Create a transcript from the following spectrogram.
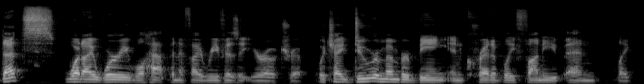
that's what I worry will happen if I revisit Euro Trip, which I do remember being incredibly funny and like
